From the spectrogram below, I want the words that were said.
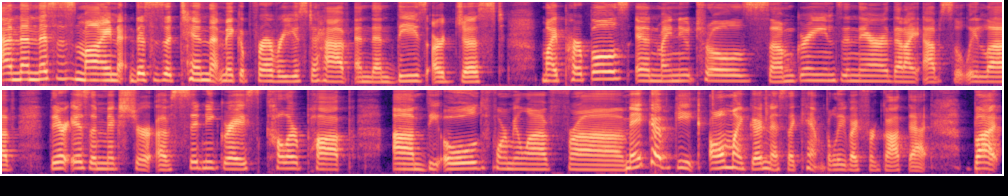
And then this is mine. This is a tin that Makeup Forever used to have. And then these are just my purples and my neutrals, some greens in there that I absolutely love. There is a mixture of Sydney Grace, ColourPop, um, the old formula from Makeup Geek. Oh my goodness, I can't believe I forgot that. But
